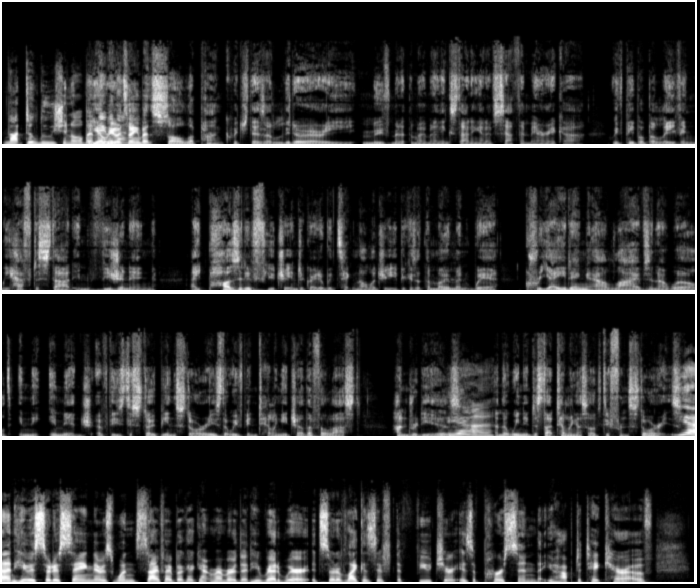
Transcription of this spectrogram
not delusional, but yeah, we were that- talking about solar punk, which there's a literary movement at the moment, I think, starting out of South America, with people believing we have to start envisioning a positive future integrated with technology because at the moment we're creating our lives and our world in the image of these dystopian stories that we've been telling each other for the last hundred years. Yeah. And that we need to start telling ourselves different stories. Yeah, and he was sort of saying there was one sci-fi book I can't remember that he read where it's sort of like as if the future is a person that you have to take care of,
